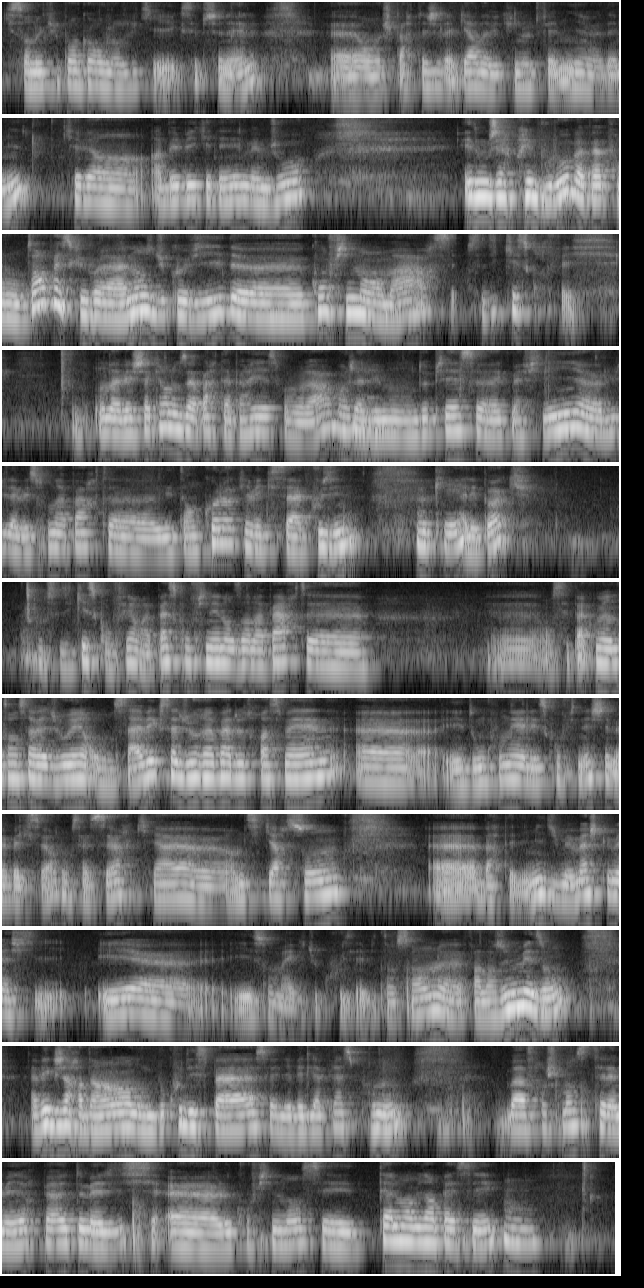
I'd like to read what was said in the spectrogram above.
qui s'en occupe encore aujourd'hui, qui est exceptionnelle. Je partageais la garde avec une autre famille d'amis qui avait un, un bébé qui était né le même jour. Et donc j'ai repris le boulot, bah, pas pour longtemps, parce que voilà, annonce du Covid, euh, confinement en mars. On s'est dit qu'est-ce qu'on fait? On avait chacun nos appartes à Paris à ce moment-là. Moi j'avais mon deux pièces avec ma fille. Euh, Lui il avait son appart, euh, il était en coloc avec sa cousine à l'époque. On s'est dit qu'est-ce qu'on fait? On va pas se confiner dans un appart. euh, euh, on sait pas combien de temps ça va durer. On savait que ça durerait pas 2-3 semaines. euh, et donc on est allé se confiner chez ma belle-sœur, donc sa sœur qui a un petit garçon, Barthélemy, du même âge que ma fille. Et, euh, et son mec, du coup, ils habitent ensemble, euh, enfin dans une maison, avec jardin, donc beaucoup d'espace, il y avait de la place pour nous. Bah franchement, c'était la meilleure période de ma vie. Euh, le confinement s'est tellement bien passé. Mm.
